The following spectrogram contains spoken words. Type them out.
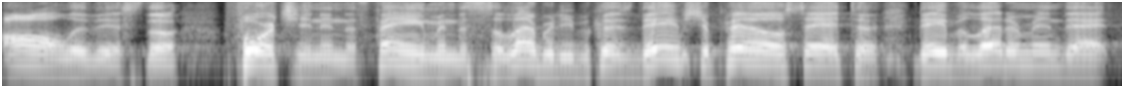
all of this the fortune and the fame and the celebrity, because Dave Chappelle said to David Letterman that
